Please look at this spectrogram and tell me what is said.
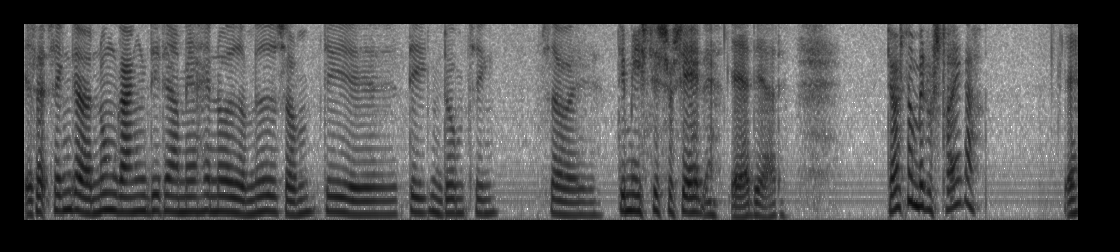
jeg så... tænker nogle gange, det der med at have noget at mødes om, det, øh, det er ikke en dum ting. Så, øh, det mest det sociale? Ja, det er det. Det er også noget med, at du strikker? Ja,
